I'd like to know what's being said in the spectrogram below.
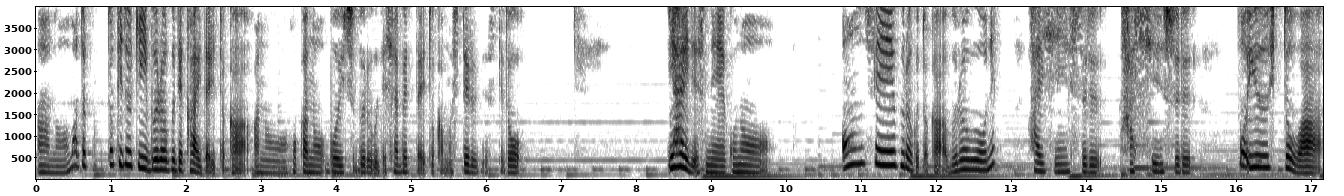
あの、まあ、時々ブログで書いたりとか、あの、他のボイスブログで喋ったりとかもしてるんですけど、やはりですね、この、音声ブログとかブログをね、配信する、発信するという人は、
